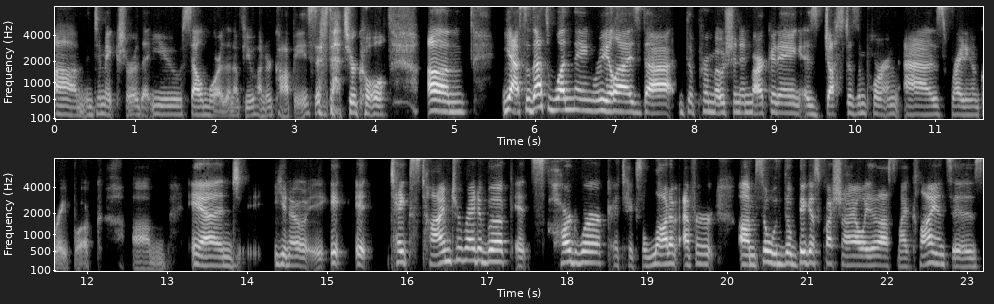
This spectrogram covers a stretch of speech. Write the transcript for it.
um, and to make sure that you sell more than a few hundred copies if that's your goal um, yeah, so that's one thing. Realize that the promotion and marketing is just as important as writing a great book. Um, and you know it, it takes time to write a book. It's hard work. It takes a lot of effort. Um, so the biggest question i always ask my clients is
